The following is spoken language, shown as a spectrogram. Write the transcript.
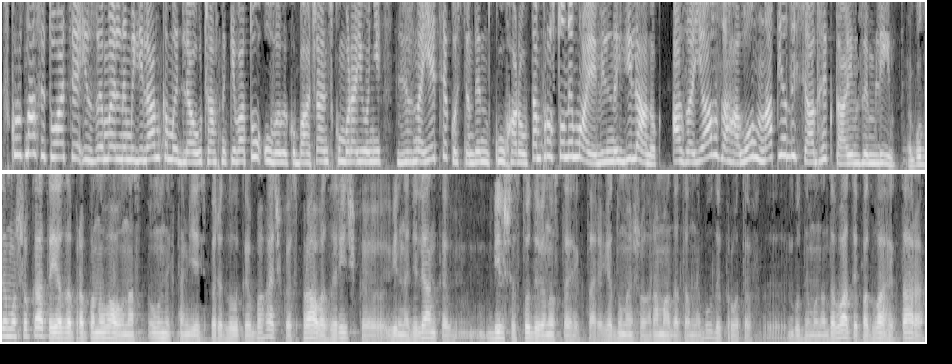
Скрутна ситуація із земельними ділянками для учасників АТО у Великобагачанському районі, зізнається Костянтин Кухаров. Там просто немає вільних ділянок, а заяв загалом на 50 гектарів землі. Будемо шукати. Я запропонував. У нас у них там є перед великою багачкою, справа за річкою, вільна ділянка більше 190 гектарів. Я думаю, що громада там не буде проти. Будемо надавати по 2 гектара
